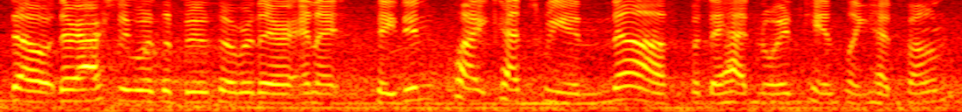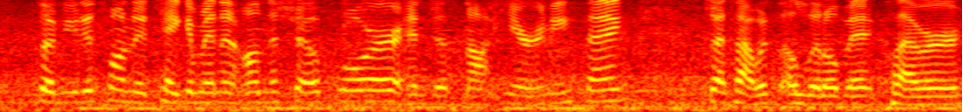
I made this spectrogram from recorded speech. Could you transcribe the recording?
So there actually was a booth over there, and I, they didn't quite catch me enough, but they had noise canceling headphones. So if you just wanted to take a minute on the show floor and just not hear anything, which I thought was a little bit clever,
